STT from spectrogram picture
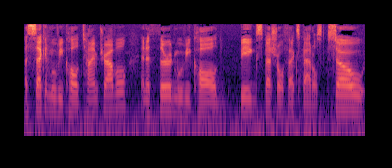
a second movie called Time Travel, and a third movie called Big Special Effects Battles. So,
